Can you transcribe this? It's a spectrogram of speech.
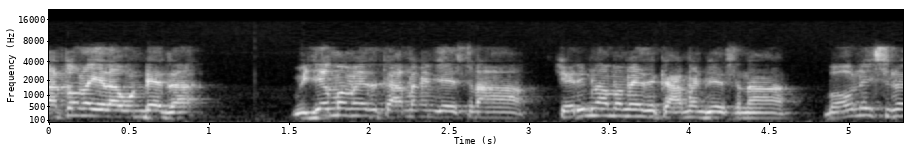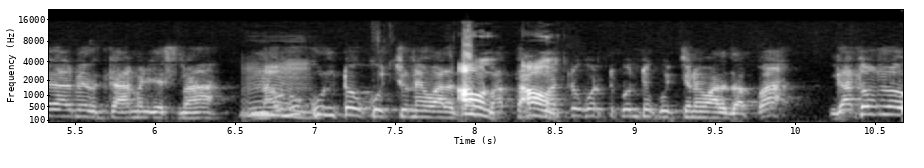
గతంలో ఇలా ఉండేదా? విజయమ్మ మీద కామెంట్ చేసిన షరీంలమ్మ మీద కామెంట్ చేసిన భువనేశ్వర గారి మీద కామెంట్ చేసిన నవ్వుకుంటూ కూర్చునే వాళ్ళు తప్ప. తప్పట్లు కొట్టుకుంటూ కూర్చునే వాళ్ళు తప్ప గతంలో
